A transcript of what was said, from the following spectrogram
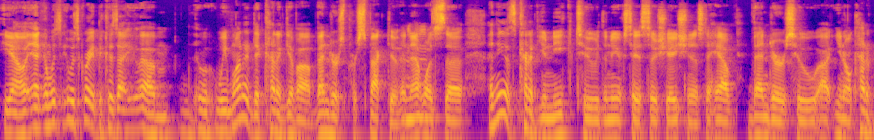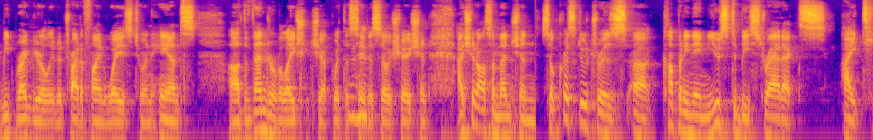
yeah, and it was it was great because I um, we wanted to kind of give a vendor's perspective, and mm-hmm. that was the I think it's kind of unique to the New York State Association is to have vendors who uh, you know kind of meet regularly to try to find ways to enhance uh, the vendor relationship with the mm-hmm. state association. I should also mention so Chris Dutra's uh, company name used to be Stratix IT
